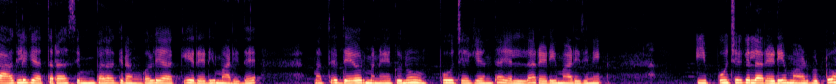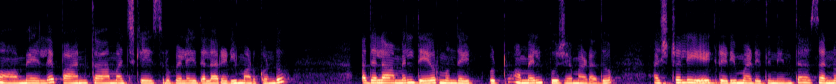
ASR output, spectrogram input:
ಬಾಗಿಲಿಗೆ ಆ ಥರ ಸಿಂಪಲಾಗಿ ರಂಗೋಲಿ ಹಾಕಿ ರೆಡಿ ಮಾಡಿದೆ. ಮತ್ತು ದೇವ್ರ ಮನೆಗೂ ಪೂಜೆಗೆ ಅಂತ ಎಲ್ಲ ರೆಡಿ ಮಾಡಿದ್ದೀನಿ. ಈ ಪೂಜೆಗೆಲ್ಲ ರೆಡಿ ಮಾಡಿಬಿಟ್ಟು ಆಮೇಲೆ ಪಾನಕ ಮಜ್ಜಿಗೆ, ಹೆಸರು, ಬೇಳೆ ಇದೆಲ್ಲ ರೆಡಿ ಮಾಡಿಕೊಂಡು ಅದೆಲ್ಲ ಆಮೇಲೆ ದೇವ್ರ ಮುಂದೆ ಇಟ್ಬಿಟ್ಟು ಆಮೇಲೆ ಪೂಜೆ ಮಾಡೋದು. ಅಷ್ಟರಲ್ಲಿ ಹೇಗೆ ರೆಡಿ ಮಾಡಿದ್ದೀನಿ ಅಂತ ಸಣ್ಣ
